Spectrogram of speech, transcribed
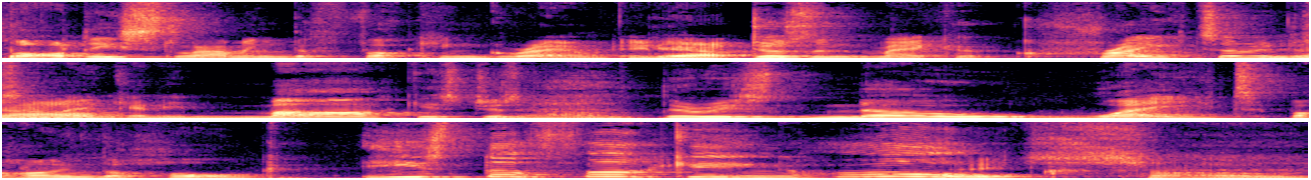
body slamming the fucking ground. And Yeah. it doesn't make a crater, it doesn't No. make any mark. It's just there is no weight behind the Hulk. He's the fucking Hulk. it's so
